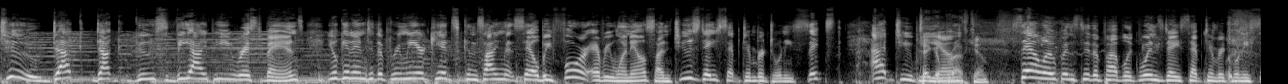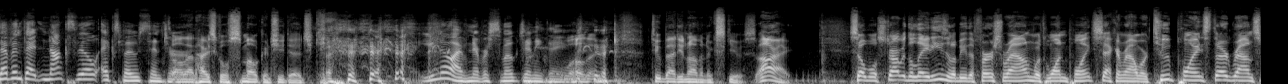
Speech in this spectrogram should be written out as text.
two Duck Duck Goose VIP wristbands. You'll get into the Premier Kids consignment sale before everyone else on Tuesday, September 26th at 2 p.m. Take a breath, Kim. Sale opens to the public Wednesday, September 27th at Knoxville Expo Center. All that high school smoking she did. She- You know I've never smoked anything. Well, then, too bad you don't have an excuse. All right. So we'll start with the ladies. It'll be the first round with one point, second round worth two points, third round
